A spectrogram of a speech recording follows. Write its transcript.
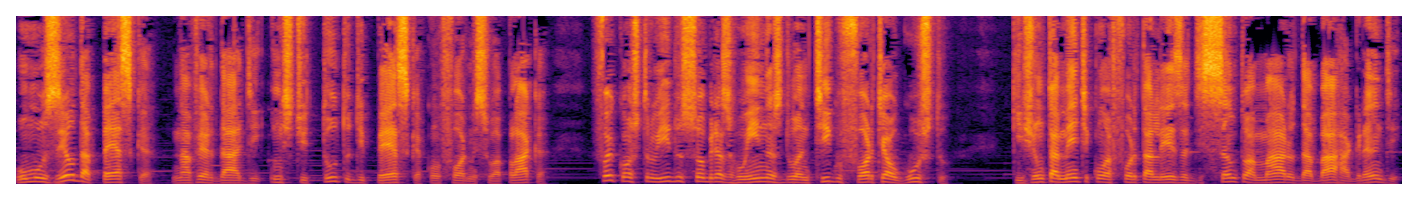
O Museu da Pesca, na verdade Instituto de Pesca, conforme sua placa, foi construído sobre as ruínas do antigo Forte Augusto, que juntamente com a fortaleza de Santo Amaro da Barra Grande,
